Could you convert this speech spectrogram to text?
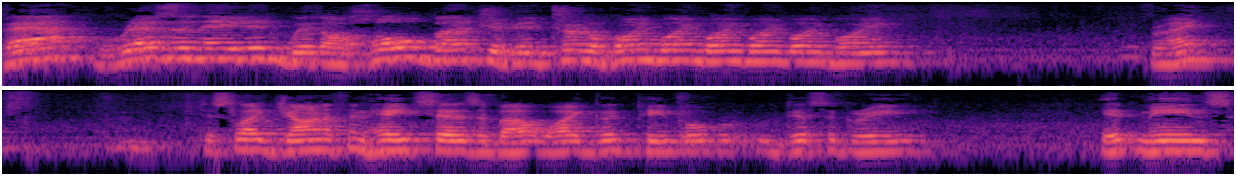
that resonated with a whole bunch of internal boing, boing, boing, boing, boing, boing. Right? Just like Jonathan Haidt says about why good people disagree. It means,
